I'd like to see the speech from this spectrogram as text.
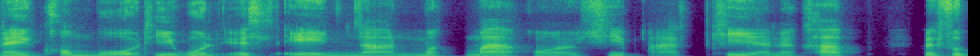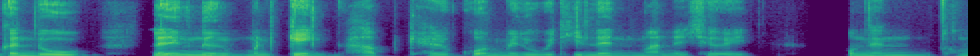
ในคอมโบที่วน SA นานมาก ๆ ของอาชีพอาร์ตเคียนะครับ ไปฝึกกันดูและหนึ่งหนึ่งมันเก่งครับ แค่ทุกคนไม่รู้วิธีเล่นมันเฉย ผมเน้นผม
